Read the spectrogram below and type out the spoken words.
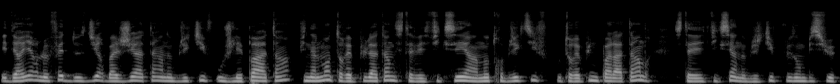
Et derrière le fait de se dire, bah, j'ai atteint un objectif ou je l'ai pas atteint, finalement, tu aurais pu l'atteindre si tu avais fixé un autre objectif, ou tu aurais pu ne pas l'atteindre si tu avais fixé un objectif plus ambitieux.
